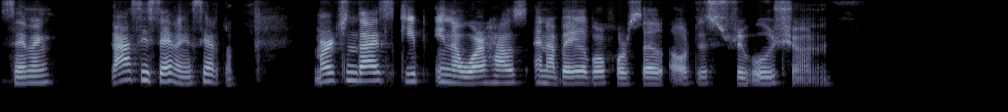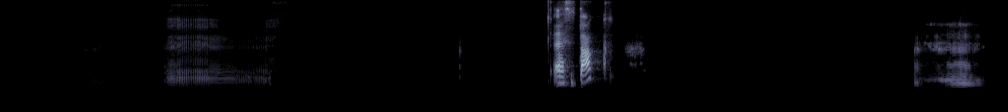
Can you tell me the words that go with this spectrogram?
Seven. Ah, sí, seven, es cierto. Merchandise keep in a warehouse and available for sale or distribution. Mm. Stock? mm,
